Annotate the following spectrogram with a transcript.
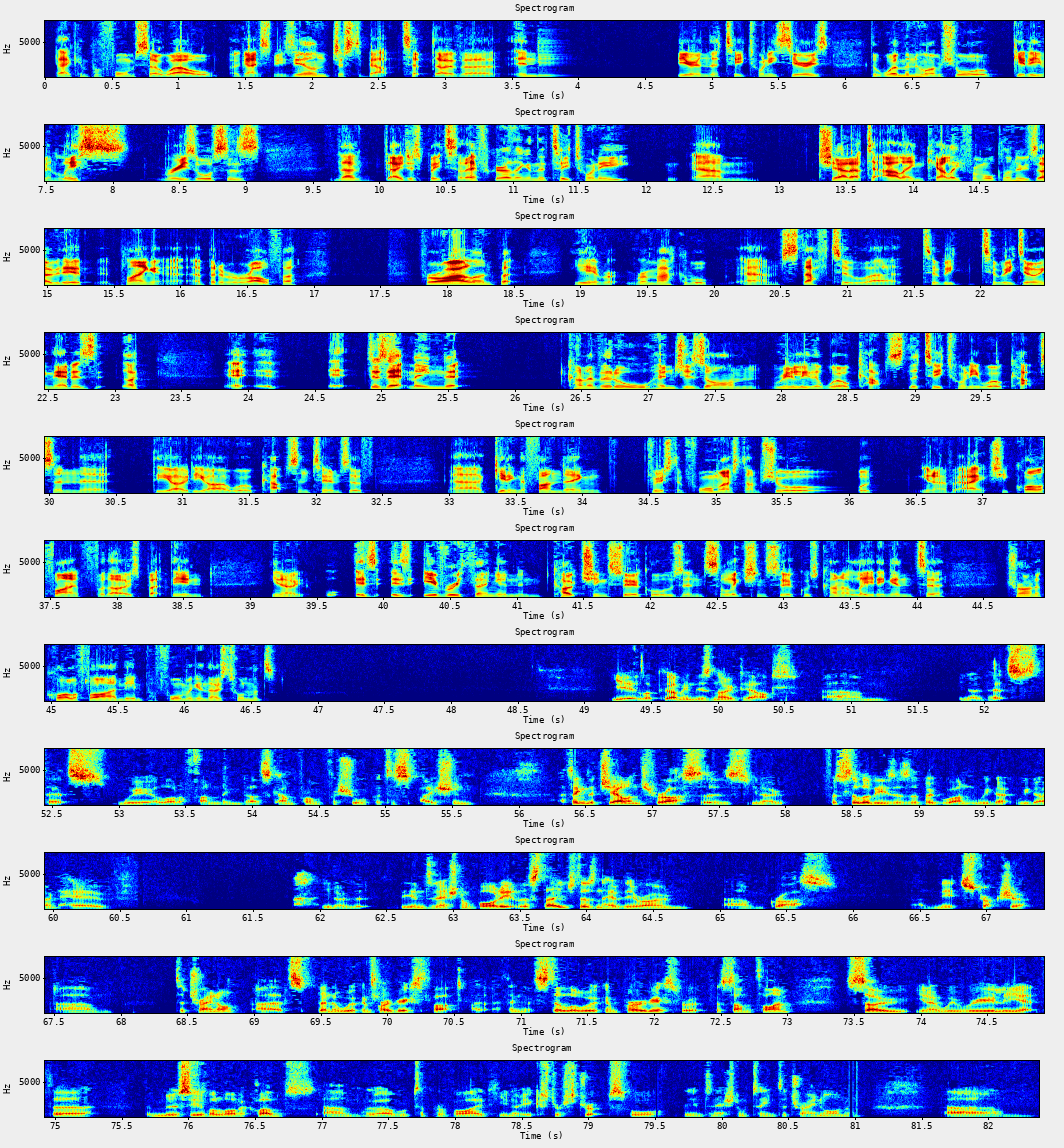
they can perform so well against New Zealand. Just about tipped over India in the T20 series. The women, who I'm sure get even less resources, they they just beat South Africa, I think, in the T20. Um, shout out to Arlene Kelly from Auckland, who's over there playing a, a bit of a role for for Ireland. But yeah, re- remarkable um, stuff to uh, to be to be doing that. Is like, it, it, does that mean that kind of it all hinges on really the World Cups, the T20 World Cups and the the ODI World Cups in terms of uh, getting the funding first and foremost. I'm sure you know actually qualifying for those, but then you know is is everything in coaching circles and selection circles kind of leading into trying to qualify and then performing in those tournaments. Yeah, look, I mean, there's no doubt. Um, you know, that's that's where a lot of funding does come from for sure. Participation I think the challenge for us is, you know, facilities is a big one. We don't we don't have, you know, the, the international body at this stage doesn't have their own um, grass uh, net structure um, to train on. Uh, it's been a work in progress, but I, think it's still a work in progress for for some time. So you know, we're really at the the mercy of a lot of clubs um, who are able to provide you know extra strips for the international team to train on. And, um,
